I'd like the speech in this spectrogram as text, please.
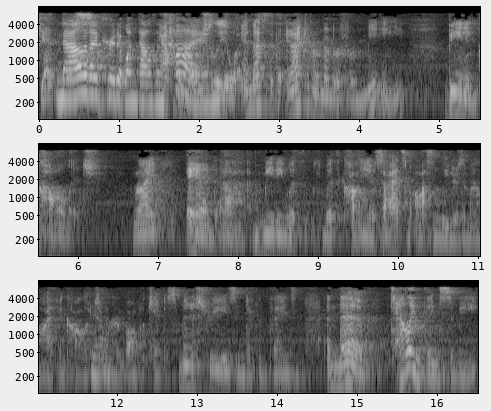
get Now that I've heard it 1,000 Yeah, times. eventually, it will, and that's the thing. And I can remember for me being in college, right, and uh, meeting with with you know, so I had some awesome leaders in my life in college Yeah. that were involved with campus ministries and different things, and them telling things to me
